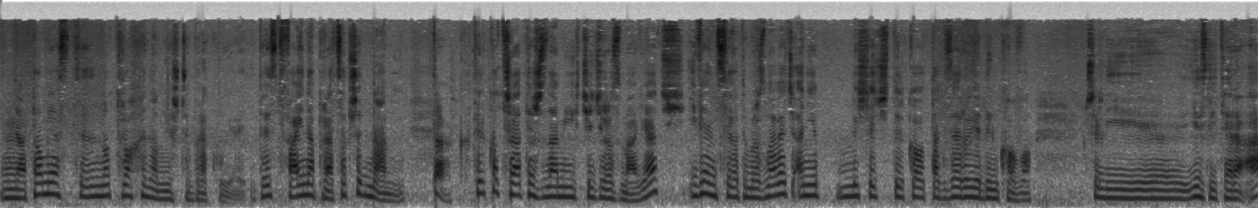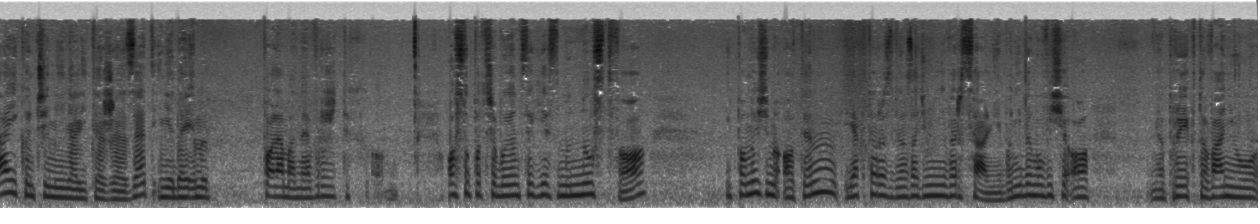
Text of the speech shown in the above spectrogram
Natomiast y, no, trochę nam jeszcze brakuje i to jest fajna praca przed nami. tak. Tylko trzeba też z nami chcieć rozmawiać i więcej o tym rozmawiać, a nie myśleć tylko tak zero-jedynkowo. Czyli y, jest litera A i kończymy na literze Z i nie dajemy pola manewru, że tych osób potrzebujących jest mnóstwo i pomyślmy o tym, jak to rozwiązać uniwersalnie, bo niby mówi się o e, projektowaniu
